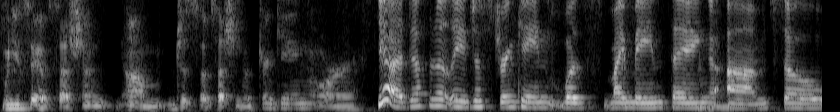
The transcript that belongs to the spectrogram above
When you say obsession, um, just obsession with drinking, or? Yeah definitely. Just drinking was my main thing. Mhm. um, so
